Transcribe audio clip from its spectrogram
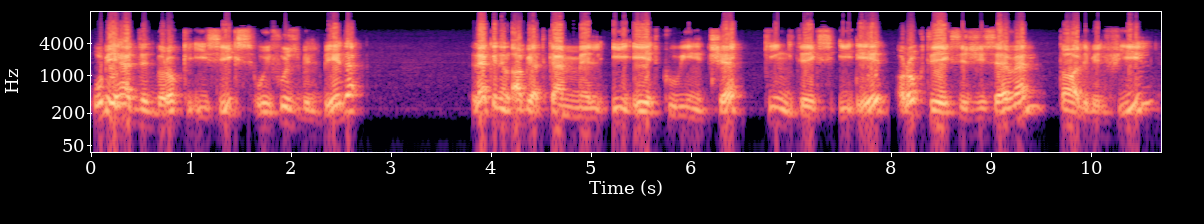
وبيهدد ب rook E 6 ويفوز بالبيدق لكن الأبيض كمل E 8 queen check king takes E 8 rook takes G 7 طالب الفيل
